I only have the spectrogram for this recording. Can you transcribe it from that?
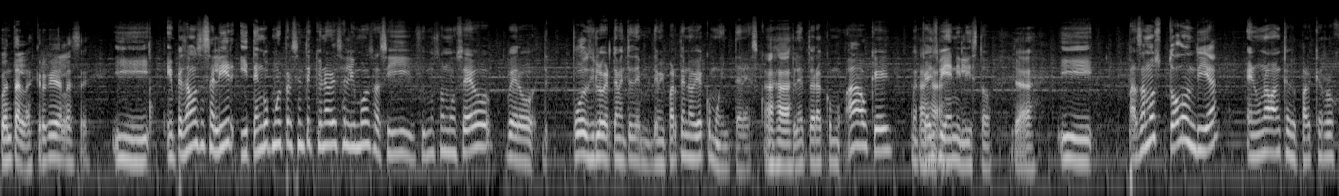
Cuéntala, creo que ya la sé. Y empezamos a salir y tengo muy presente que una vez salimos así, fuimos a un museo, pero puedo decirlo abiertamente, de, de mi parte no había como interés Ajá. completo. Era como, ah, ok, me caes Ajá. bien y listo. Ya. Y pasamos todo un día en una banca de Parque Rojo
